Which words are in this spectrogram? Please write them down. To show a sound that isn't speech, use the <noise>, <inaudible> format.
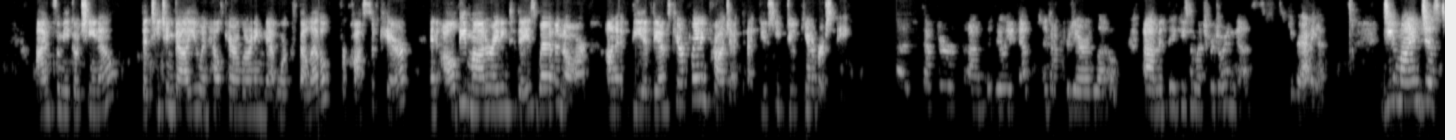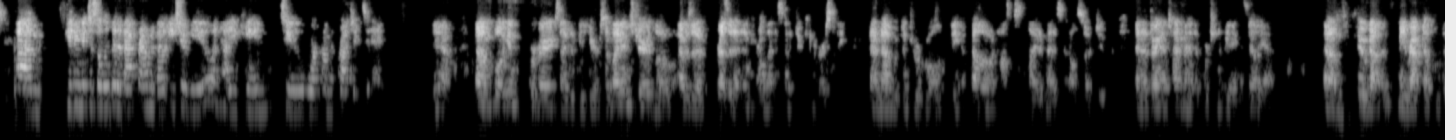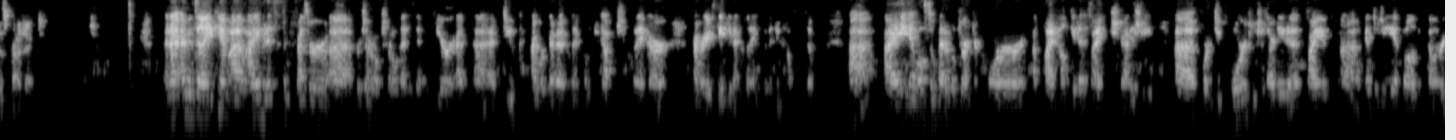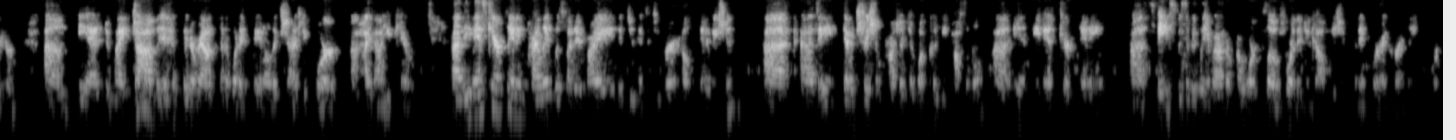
I'm Fumiko Chino, the Teaching Value and Healthcare Learning Network Fellow for Costs of Care, and I'll be moderating today's webinar on the Advanced Care Planning Project at UC Duke University. Uh, Dr. Um, Azalea Kim and Dr. Jared Lowe, um, and thank you so much for joining us. Thank you for having us. Do you mind just um, giving it just a little bit of background about each of you and how you came to work on the project today? Yeah. Um, well, again, we're very excited to be here. So my name is Jared Lowe. I was a resident in internal medicine at Duke University, and I've now moved into a role of being a fellow in hospice and palliative medicine also at Duke. And uh, during that time, I had the fortune of meeting Azalea, um, who got me wrapped up in this project. And I, am Azalea Kim. Um, I am an assistant professor uh, for general internal medicine here at, uh, at Duke. I work at a clinic called Clinic, our primary safety net clinic for the Duke Health System. Uh, I am also medical director for Applied Health Data Science Strategy uh, for Duke Forge, which is our data science uh, entity as well as accelerator. Um, and my job has been around kind of what analytics strategy for uh, high value care. Uh, the Advanced Care Planning pilot was funded by the Duke Institute for Health Innovation uh, as a demonstration project of what could be possible in the advanced care planning uh, space, specifically around a, a, workflow for the Duke Outpatient Clinic where I currently work.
